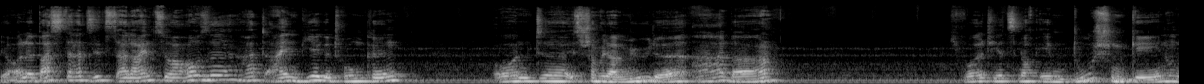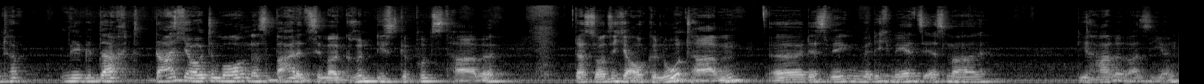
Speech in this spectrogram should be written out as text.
Der olle Bastard sitzt allein zu Hause, hat ein Bier getrunken und äh, ist schon wieder müde, aber ich wollte jetzt noch eben duschen gehen und habe mir gedacht, da ich ja heute Morgen das Badezimmer gründlichst geputzt habe, das soll sich ja auch gelohnt haben. Äh, deswegen werde ich mir jetzt erstmal die Haare rasieren.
